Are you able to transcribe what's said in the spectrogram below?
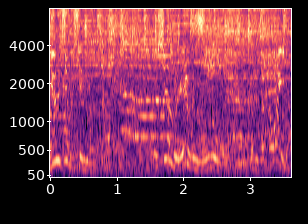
YouTube してんの？後ろのエルフの女の子めちゃめちゃ可愛い。よ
